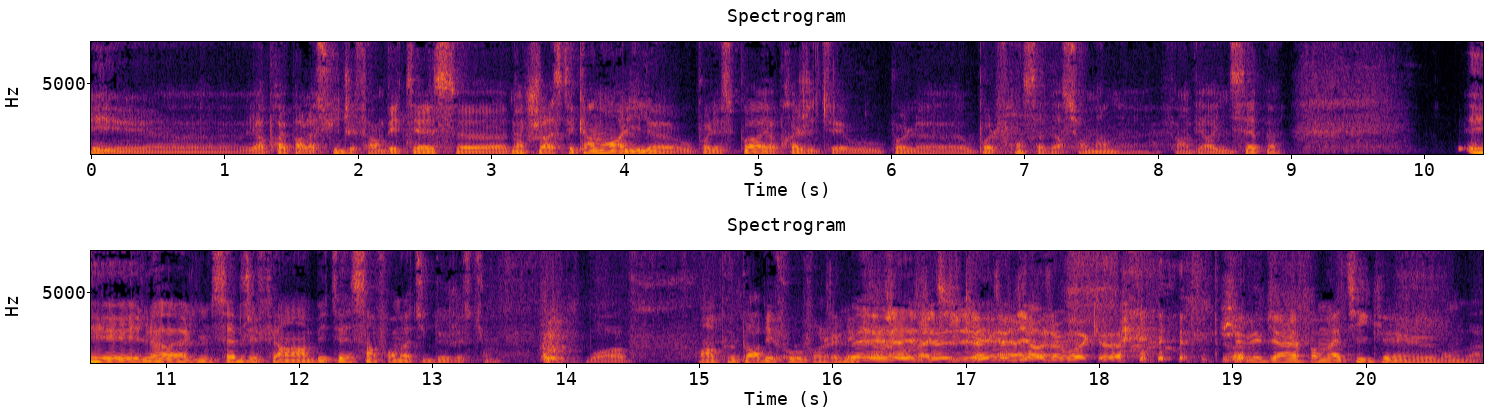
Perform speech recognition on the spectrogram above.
Et, et après par la suite j'ai fait un BTS. donc je suis resté qu'un an à Lille au pôle espoir et après j'étais au pôle au pôle France à Vers-sur-Marne, enfin vers INSEP. Et là à l'INSEP j'ai fait un BTS informatique de gestion. Bon, pff, un peu par défaut. Enfin j'aimais Mais bien je- je- l'informatique, te euh, dire, je vois que. J'aimais bien l'informatique et bon bah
